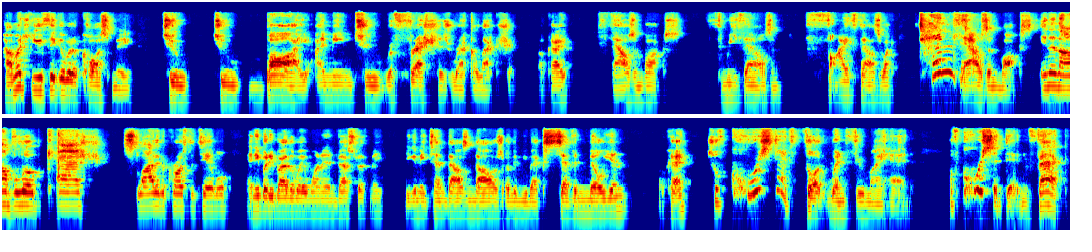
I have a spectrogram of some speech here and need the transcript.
How much do you think it would have cost me to to buy? I mean, to refresh his recollection. Okay, thousand bucks, three thousand, five thousand bucks, ten thousand bucks in an envelope, cash, slide it across the table. Anybody, by the way, want to invest with me? You give me ten thousand dollars, I'll give you back seven million. Okay, so of course that thought went through my head. Of course it did. In fact,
